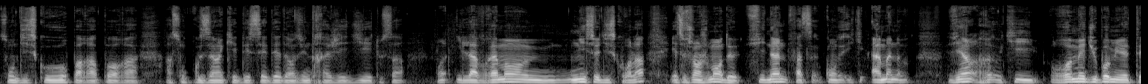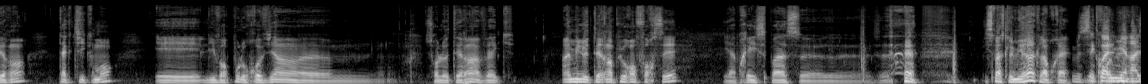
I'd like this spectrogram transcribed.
son discours par rapport à, à son cousin qui est décédé dans une tragédie et tout ça. Il a vraiment mis ce discours-là. Et ce changement de Finan face qui- Aman vient, re- qui remet du beau milieu de terrain, tactiquement. Et Liverpool revient euh, sur le terrain avec un milieu de terrain plus renforcé. Et après, il se passe, euh, il se passe le miracle après. Mais C'est quoi le miracle,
